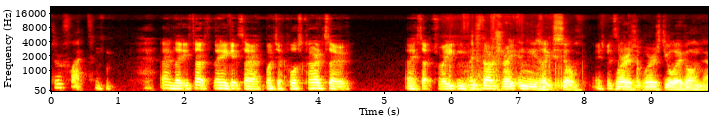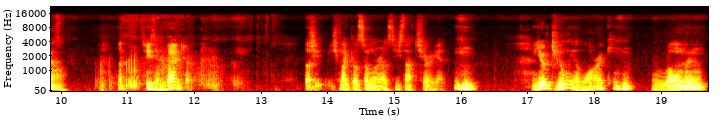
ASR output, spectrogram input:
to reflect. And like he starts, then he gets a bunch of postcards out, and he starts writing. He starts writing, he's like, so, He's where's, where's Julia going now? She's in Bangkok. But- She, she might go somewhere else, he's not sure yet. Mhm. You're Julia Warwick, Mhm. you're Roman,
